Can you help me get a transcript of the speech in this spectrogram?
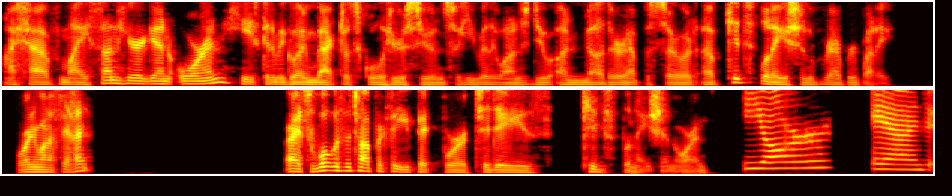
I have my son here again, Oren. He's going to be going back to school here soon, so he really wanted to do another episode of Kidsplanation for everybody. Oren, you want to say hi? All right, so what was the topic that you picked for today's Kidsplanation, Oren? ER and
